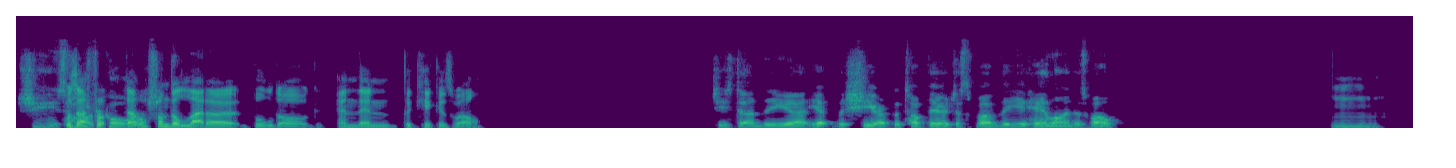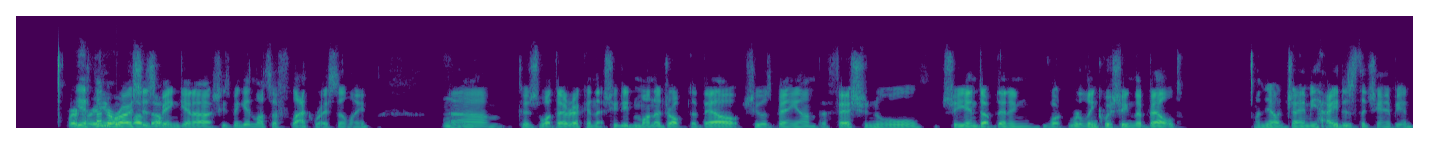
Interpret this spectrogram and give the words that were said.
Jeez, Was that from? That was from the ladder bulldog, and then the kick as well. She's done the uh, yep the shear up the top there, just above the hairline as well. Hmm. Yeah, Thunder Rosa's clubbed up. been getting. Uh, she's been getting lots of flack recently. Mm. Um, because what they reckon that she didn't want to drop the belt, she was being unprofessional. She ended up then in what relinquishing the belt, and now Jamie Hayter's the champion.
